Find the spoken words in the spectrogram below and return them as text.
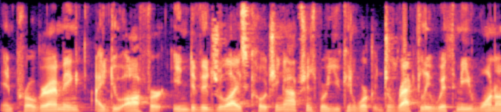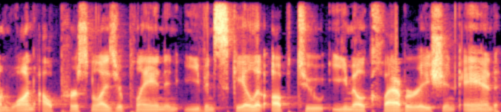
and programming, I do offer individualized coaching options where you can work directly with me one on one. I'll personalize your plan and even scale it up to email collaboration and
